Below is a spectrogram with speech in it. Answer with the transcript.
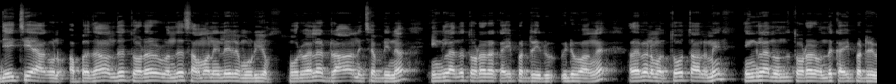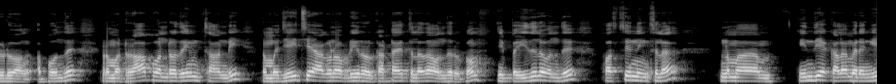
ஜெயிச்சே ஆகணும். அப்போ தான் வந்து தொடர் வந்து சமநிலையில் முடியும். ஒருவேளை ட்ரா ஆனிச்சு அப்படின்னா இங்கிலாந்து தொடரை கைப்பற்றி விடு- விடுவாங்க. அதே மாதிரி நம்ம தோத்தாலுமே இங்கிலாந்து வந்து தொடர் வந்து கைப்பற்றி விடுவாங்க. அப்போ வந்து நம்ம ட்ரா பண்ணுறதையும் தாண்டி நம்ம ஜெயிச்சே ஆகணும் அப்படிங்கிற ஒரு கட்டாயத்தில் தான் வந்திருக்கோம். இப்போ இதில் வந்து ஃபஸ்ட் இன்னிங்ஸில் நம்ம இந்தியா களமிறங்கி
